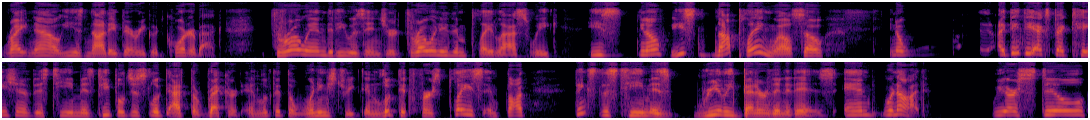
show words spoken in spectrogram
right now, he is not a very good quarterback. Throw in that he was injured. Throw in he didn't play last week. He's, you know, he's not playing well. So, you know, I think the expectation of this team is people just looked at the record and looked at the winning streak and looked at first place and thought thinks this team is really better than it is, and we're not. We are still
